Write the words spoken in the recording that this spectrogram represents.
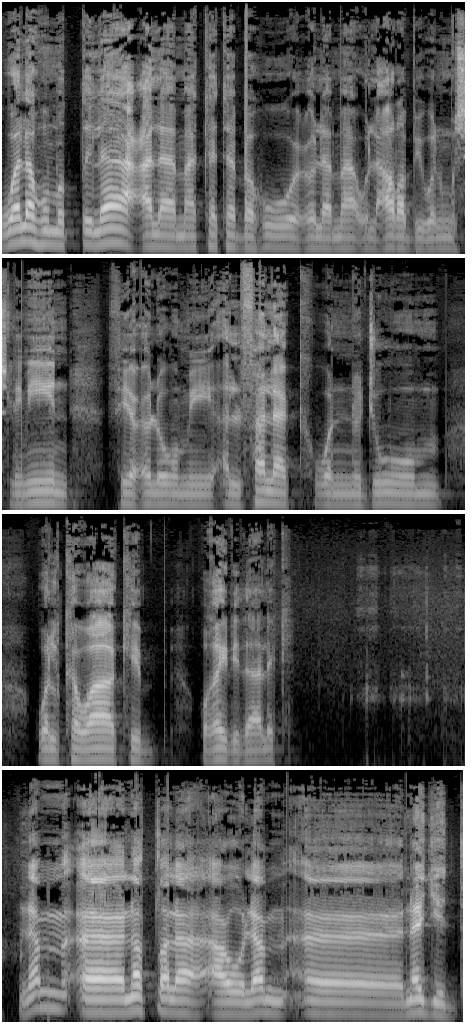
ولهم اطلاع على ما كتبه علماء العرب والمسلمين في علوم الفلك والنجوم والكواكب وغير ذلك. لم آه، نطلع أو لم آه، نجد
